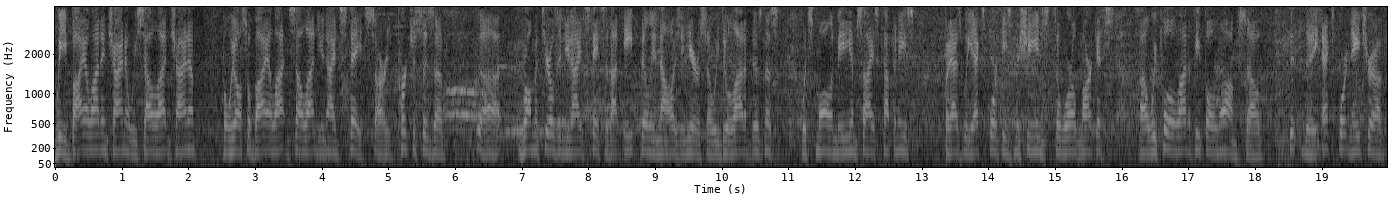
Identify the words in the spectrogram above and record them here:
we buy a lot in China, we sell a lot in China, but we also buy a lot and sell a lot in the United States. Our purchases of uh, raw materials in the United States is about $8 billion a year. So we do a lot of business with small and medium sized companies. But as we export these machines to world markets, uh, we pull a lot of people along. So th- the export nature of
